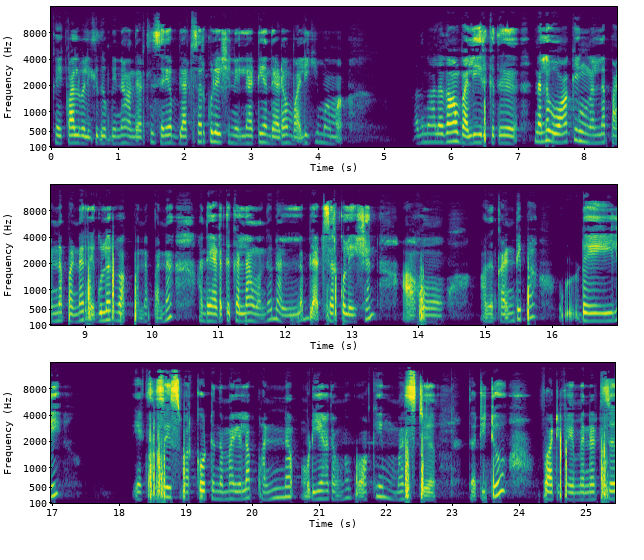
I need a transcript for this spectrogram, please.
கை கால் வலிக்குது அப்படின்னா அந்த இடத்துல சரியாக பிளட் சர்க்குலேஷன் இல்லாட்டி அந்த இடம் வலிக்குமாமா. அதனால தான் வலி இருக்குது. நல்ல வாக்கிங் நல்லா பண்ண பண்ண ரெகுலர் வாக் பண்ண பண்ண அந்த இடத்துக்கெல்லாம் வந்து நல்ல பிளட் சர்க்குலேஷன் ஆகும். அது கண்டிப்பாக டெய்லி எக்ஸசைஸ் ஒர்க் அவுட் இந்த மாதிரியெல்லாம் பண்ண முடியாதவங்க walking must thirty to forty five minutes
